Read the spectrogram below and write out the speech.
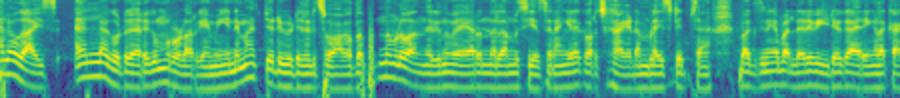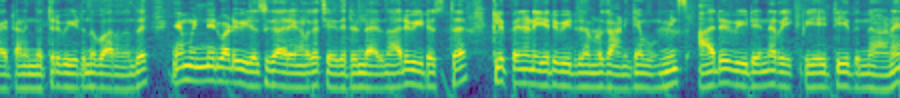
ഹലോ ഗായ്സ് എല്ലാ കൂട്ടുകാർക്കും റോളർ ഗെയിമിങ്ങിന്റെ മറ്റൊരു വീഡിയോയിലേക്ക് സ്വാഗതം. അപ്പം നമ്മൾ വന്നിരിക്കുന്നത് വേറെ ഒന്നല്ല നമ്മൾ സി എസ് റാങ്കിലെ കുറച്ച് ഹൈഡ് ആൻഡ് പ്ലേസ് ടിപ്സ് ബഗ്സിനൊക്കെ പലൊരു വീഡിയോ കാര്യങ്ങളൊക്കെ ആയിട്ടാണ് ഇന്നത്തെ ഒരു വീഡിയോ എന്ന് പറയുന്നത്. ഞാൻ മുന്നേ ഒരുപാട് വീഡിയോസ് കാര്യങ്ങളൊക്കെ ചെയ്തിട്ടുണ്ടായിരുന്നു. ആ ഒരു വീഡിയോസത്തെ ക്ലിപ്പ് തന്നെയാണ് ഈ ഒരു വീഡിയോ നമ്മൾ കാണിക്കാൻ പോകും മീൻസ് ആ ഒരു വീഡിയോ തന്നെ റീക്രിയേറ്റ് ചെയ്തിട്ടാണ്.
